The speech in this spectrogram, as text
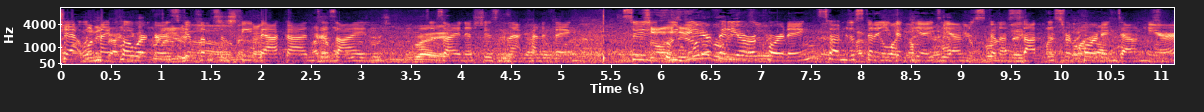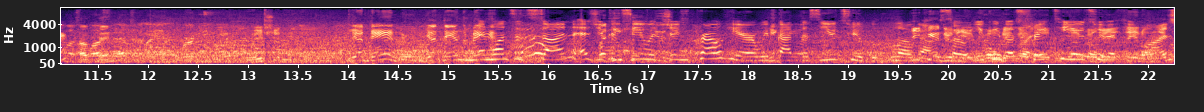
chat with my coworkers, give them some feedback on design, design issues and that kind of thing. So you, you do your video recording. So I'm just gonna, you get the idea. I'm just gonna stop this recording down here. Okay. We should. You got Dan. You got Dan the man. And once it's done, as you can see with Jing Pro here, we've got this YouTube logo. So you can go straight to YouTube if you want.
